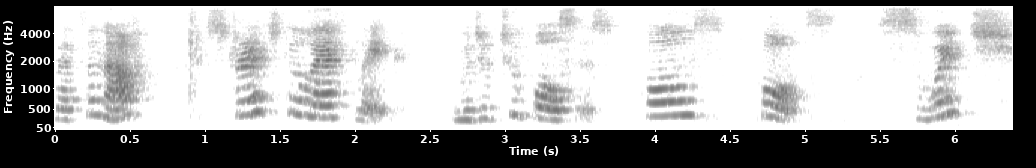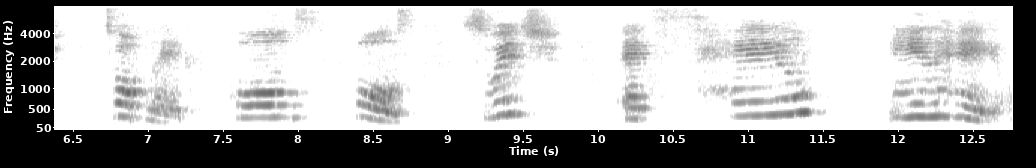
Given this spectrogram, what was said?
that's enough. Stretch the left leg. We do two pulses. Pulse, pulse. Switch, top leg. Pulse, pulse. Switch, exhale, inhale.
